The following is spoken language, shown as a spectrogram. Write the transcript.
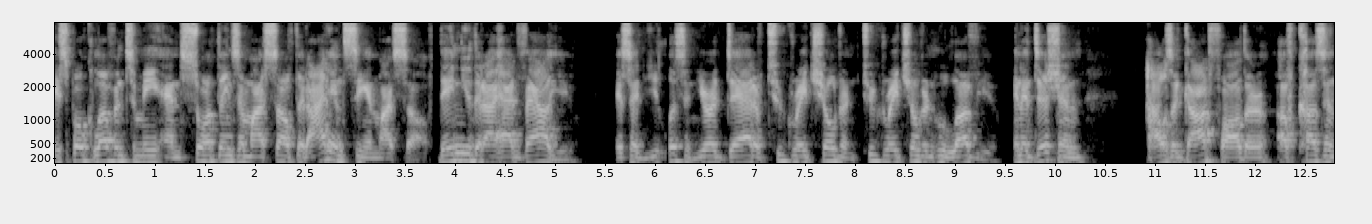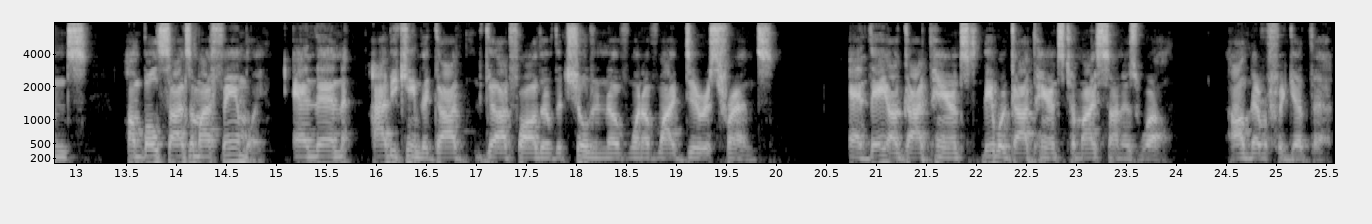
They spoke love into me and saw things in myself that I didn't see in myself. They knew that I had value. They said, Listen, you're a dad of two great children, two great children who love you. In addition, I was a godfather of cousins on both sides of my family. And then I became the god godfather of the children of one of my dearest friends. And they are godparents. They were godparents to my son as well. I'll never forget that.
